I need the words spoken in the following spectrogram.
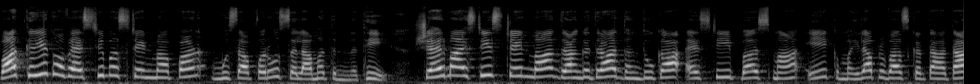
વાત કરીએ તો હવે એસટી બસ સ્ટેન્ડમાં પણ મુસાફરો સલામત નથી. શહેરમાં એસટી સ્ટેન્ડમાં ધ્રાંગધ્રા, ધંધુકા એસટી બસમાં એક મહિલા પ્રવાસ કરતા હતા.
